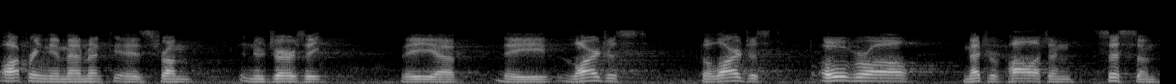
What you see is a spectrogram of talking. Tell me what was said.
offering the amendment is from New Jersey. The, uh, the largest, the largest overall metropolitan system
